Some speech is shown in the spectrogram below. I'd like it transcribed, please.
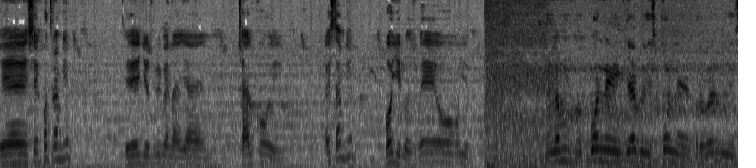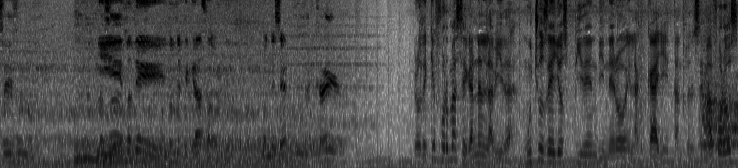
Eh, se encuentran bien. Ellos viven allá en Chalco y ahí están bien. Voy y los veo, voy y- El hombre propone y llave dispone, Proverbio 16.1. ¿Y dónde, dónde te quedas a dormir? ¿Dónde sea? Pero ¿de qué forma se ganan la vida? Muchos de ellos piden dinero en la calle, tanto en semáforos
